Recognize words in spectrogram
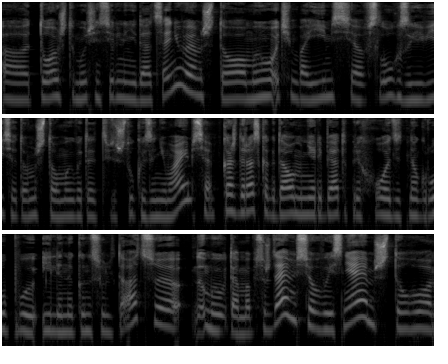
то, что мы очень сильно недооцениваем, что мы очень боимся вслух заявить о том, что мы вот этой штукой занимаемся. Каждый раз, когда у меня ребята приходят на группу или на консультацию, ну, мы там обсуждаем все, выясняем, что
